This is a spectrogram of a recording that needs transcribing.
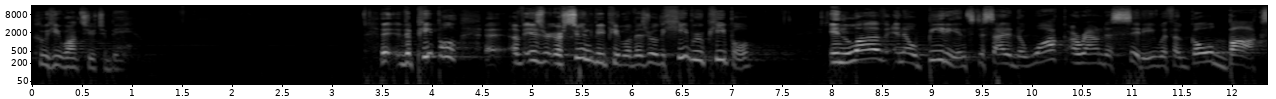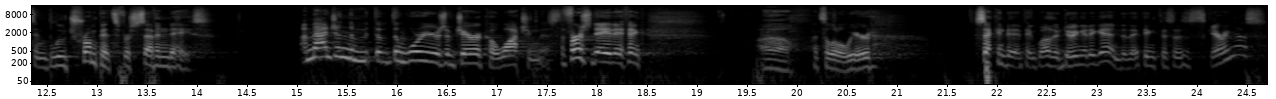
who He wants you to be. The people uh, of Israel, or soon to be people of Israel, the Hebrew people, in love and obedience, decided to walk around a city with a gold box and blew trumpets for seven days. Imagine the, the, the, warriors of Jericho watching this. The first day they think, oh, that's a little weird. Second day they think, well, they're doing it again. Do they think this is scaring us?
